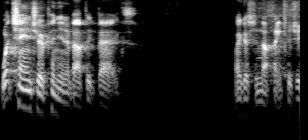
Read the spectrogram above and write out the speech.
What changed your opinion about big bags? I guess nothing because you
